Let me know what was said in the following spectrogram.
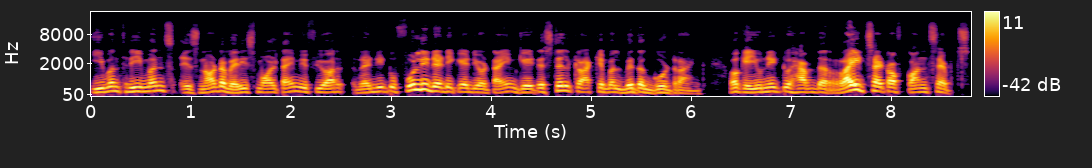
even three months is not a very small time. If you are ready to fully dedicate your time gate is still crackable with a good rank. Okay you need to have the right set of concepts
